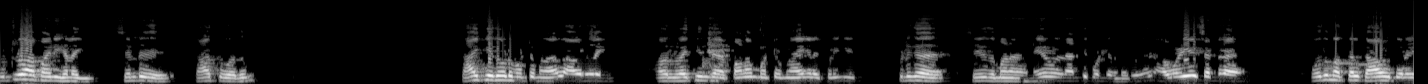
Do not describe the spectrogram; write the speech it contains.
சுற்றுலா பயணிகளை சென்று தாக்குவதும் தாக்கியதோடு மட்டுமல்லாமல் அவர்களை அவர்கள் வைத்திருந்த பணம் மற்றும் நாய்களை பிடுங்கி பிடுங்க செய்வதுமான நிகழ்வுகள் நடத்தி கொண்டிருந்தது. அவ்வழியே சென்ற பொதுமக்கள் காவல்துறை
